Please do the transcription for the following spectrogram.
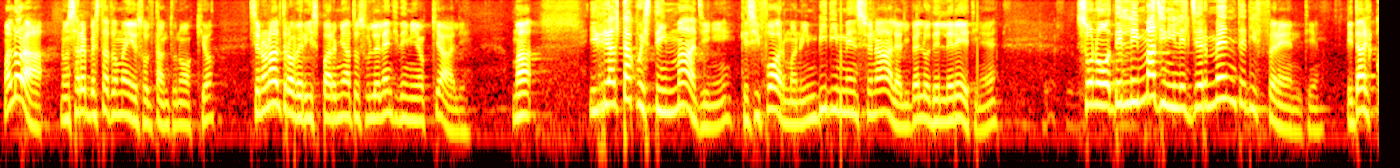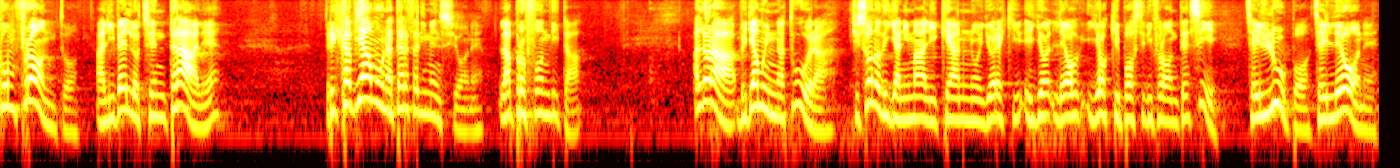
Ma allora non sarebbe stato meglio soltanto un occhio? Se non altro aver risparmiato sulle lenti dei miei occhiali. Ma in realtà queste immagini che si formano in bidimensionale a livello delle retine sono delle immagini leggermente differenti e dal confronto a livello centrale ricaviamo una terza dimensione, la profondità. Allora, vediamo in natura, ci sono degli animali che hanno gli, orecchi, gli occhi posti di fronte? Sì, c'è il lupo, c'è il leone,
